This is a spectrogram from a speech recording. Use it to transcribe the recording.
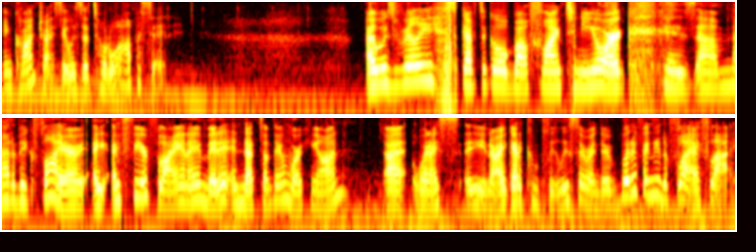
In contrast, it was the total opposite. I was really skeptical about flying to New York because I'm not a big flyer. I, I fear flying, I admit it, and that's something I'm working on. Uh, when I, you know, I got to completely surrender. But if I need to fly, I fly.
